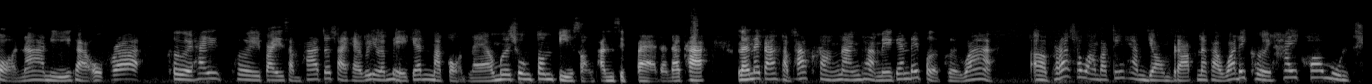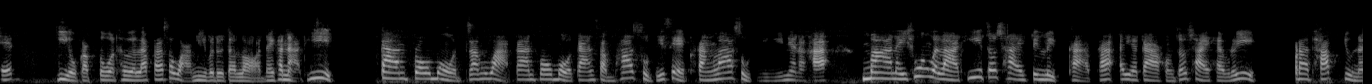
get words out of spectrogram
ก่อนหน้านี้ค่ะ โอปราเคยให้เคยไปสัมภาษณ์เจ้าชายแฮร์รี่และเมแกนมาก่อนแล้ว เมื่อช่วงต้นปี 2018 นะคะ และในการสัมภาษณ์ครั้งนั้นค่ะเมแกนได้เปิดเผยว่าพระราชวังบักกิงแฮมยอมรับนะคะ ว่าได้เคยให้ข้อมูลเท็จเกี่ยวกับตัวเธอและพระสวามีมาโดยตลอดในขณะที่การโปรโมทจังหวะการโปรโมทการสัมภาษณ์สุดพิเศษครั้งล่าสุดนี้เนี่ยนะคะ มาในช่วงเวลาที่เจ้าชายฟิลิปค่ะ พระอัยกาของเจ้าชายแฮร์รี่ ประทับอยู่ใน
